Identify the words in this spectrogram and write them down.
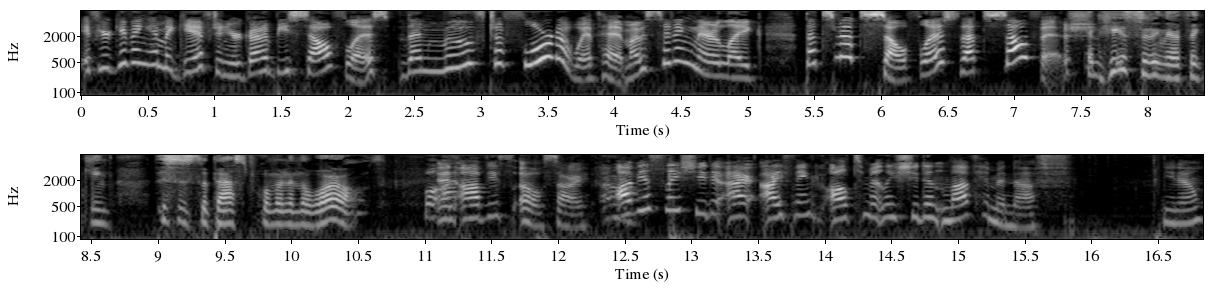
If you're giving him a gift and you're going to be selfless, then move to Florida with him. I was sitting there like, that's not selfless. That's selfish. And he's sitting there thinking, this is the best woman in the world. and obvious. Oh, sorry. Oh. Obviously, she. Did, I. I think ultimately she didn't love him enough. You know,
